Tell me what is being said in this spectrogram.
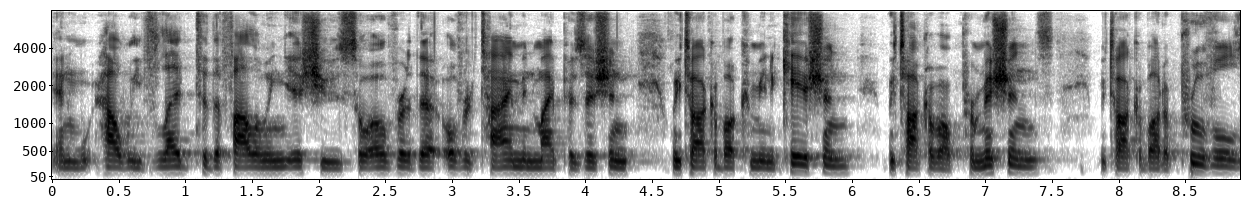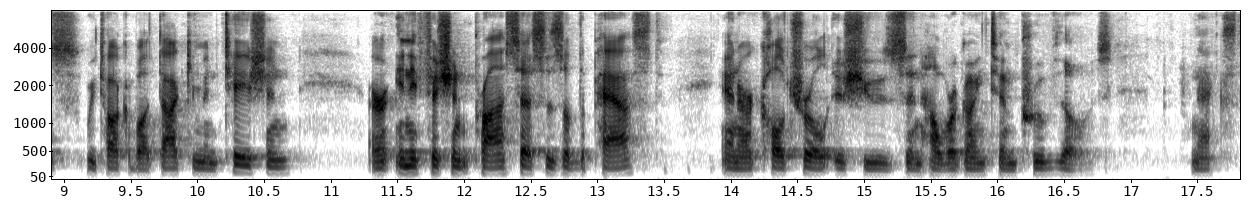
and how we've led to the following issues, so over the over time in my position, we talk about communication, we talk about permissions, we talk about approvals, we talk about documentation, our inefficient processes of the past, and our cultural issues and how we're going to improve those. Next.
